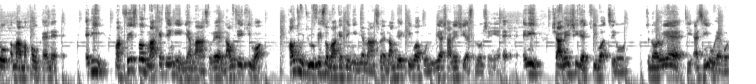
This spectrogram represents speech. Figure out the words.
လို့အမှမဟုတ်ဘဲနဲ့အဲ့ဒီမှာ Facebook marketing in Myanmar ဆိုတဲ့ long tail keyword how to do Facebook marketing in Myanmar ဆိုတဲ့ long tail keyword ကိုလူတွေကရှာလေးရှိရဆိုလို့ရှိရင်အဲ့ဒီရှာလေးရှိတဲ့ keyword တွေကိုကျွန်တော်တို့ရဲ့ဒီ SEO တွေကို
